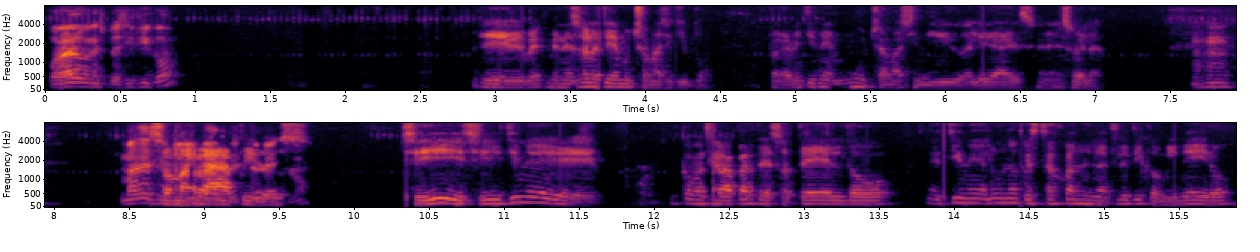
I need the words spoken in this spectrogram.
¿Por algo en específico? Eh, Venezuela tiene mucho más equipo. Para mí tiene mucha más individualidades Venezuela. Más Son más rápidos. Sí, sí, tiene, ¿cómo se llama? Aparte de Soteldo, eh, tiene uno que está jugando en el Atlético Mineiro,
